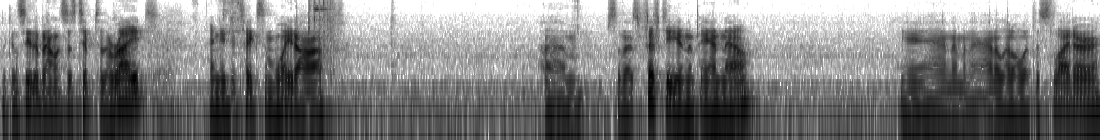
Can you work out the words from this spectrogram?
we can see the balance is tipped to the right. I need to take some weight off. Um, so that's 50 in the pan now. And I'm going to add a little with the slider.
